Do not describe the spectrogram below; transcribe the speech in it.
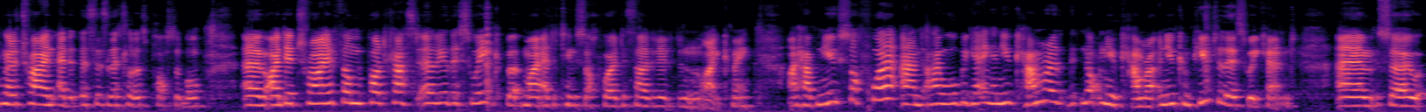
I'm going to try and edit this as little as possible. Um, I did try and film a podcast earlier this week, but my editing software decided it didn't like me. I have new software and I will be getting a new camera, not a new camera, a new computer this weekend. Um, so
